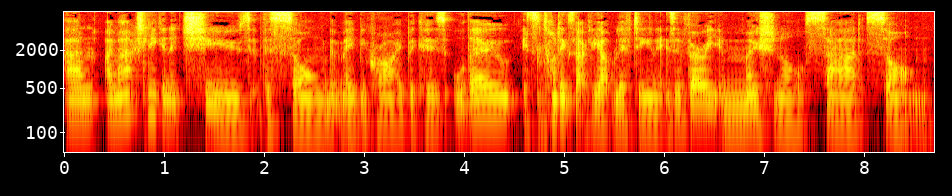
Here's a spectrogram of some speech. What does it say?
And I'm actually going to choose the song that made me cry because although it's not exactly uplifting and it is a very emotional, sad song,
